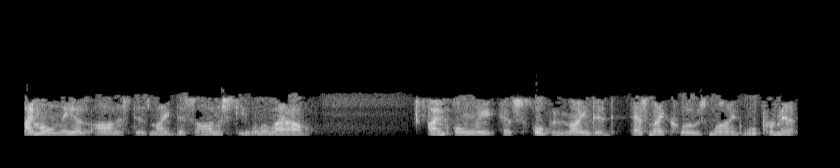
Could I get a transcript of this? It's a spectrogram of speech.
I'm only as honest as my dishonesty will allow. I'm only as open-minded as my closed mind will permit.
